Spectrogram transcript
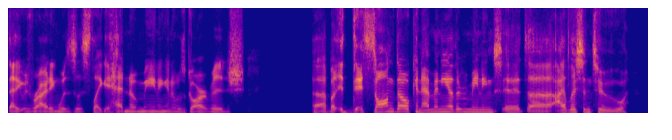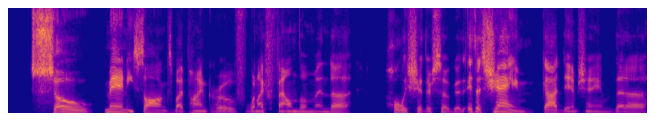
that he was writing was just like it had no meaning and it was garbage. Uh, but it, this song though can have many other meanings. It. Uh, I listened to so many songs by Pinegrove when I found them, and uh, holy shit, they're so good. It's a shame, goddamn shame that uh,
